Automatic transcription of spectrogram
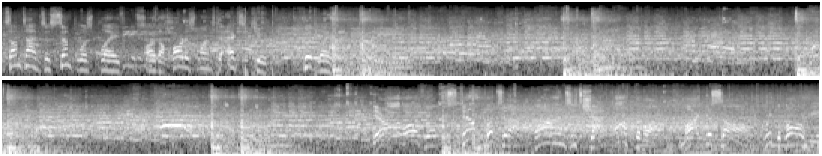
Sometimes the simplest plays are the hardest ones to execute. Good layup. They're all over him, still puts it up. Barnes' is shot off the ball. Marc Gasol with the ball here.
